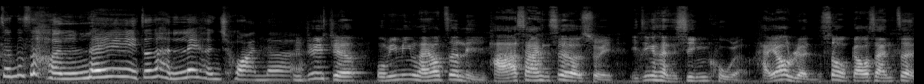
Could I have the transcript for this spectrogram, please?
真的是很累，真的很累很喘的。你就会觉得，我明明来到这里爬山涉水已经很辛苦了，还要忍受高山症，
